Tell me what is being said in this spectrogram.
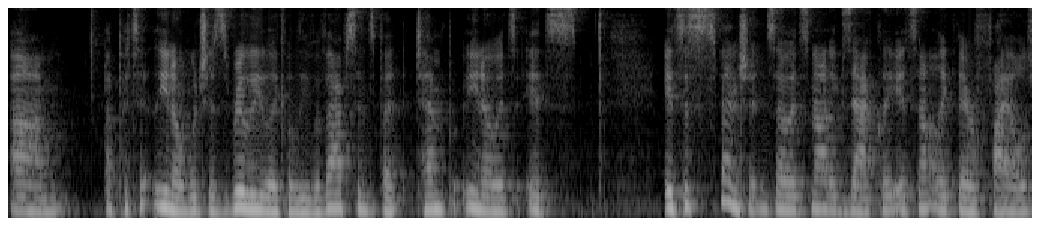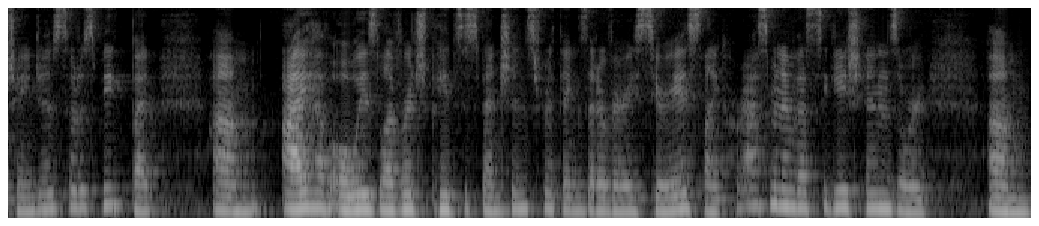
um, a you know, which is really like a leave of absence, but temp, you know, it's it's it's a suspension. So it's not exactly it's not like their file changes, so to speak, but um, I have always leveraged paid suspensions for things that are very serious, like harassment investigations or um,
